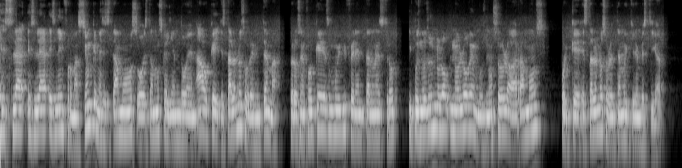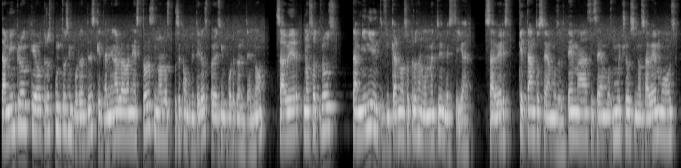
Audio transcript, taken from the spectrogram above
es la, es la, es la información que necesitamos o estamos cayendo en, ah, ok, está hablando sobre mi tema, pero su enfoque es muy diferente al nuestro y pues nosotros no lo, no lo vemos, no solo lo agarramos porque está hablando sobre el tema que quiere investigar. También creo que otros puntos importantes que también hablaban estos, no los puse como criterios, pero es importante, ¿no? Saber nosotros, también identificar nosotros al momento de investigar, saber qué tanto sabemos del tema, si sabemos mucho, si no sabemos,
